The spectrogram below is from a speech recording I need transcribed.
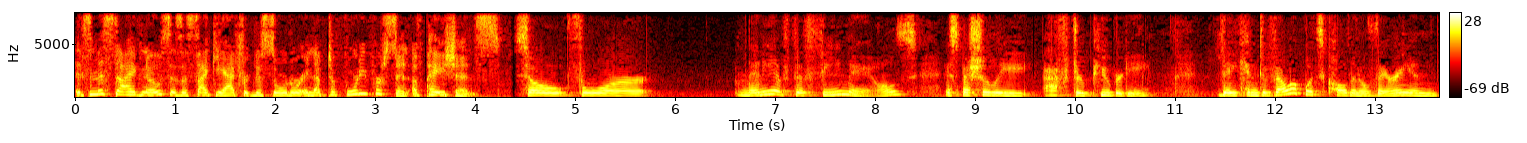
It's misdiagnosed as a psychiatric disorder in up to 40% of patients. So, for many of the females, especially after puberty, they can develop what's called an ovarian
